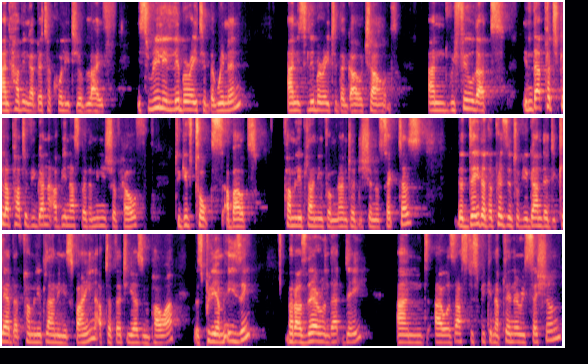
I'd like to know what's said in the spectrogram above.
and having a better quality of life. It's really liberated the women and it's liberated the girl child. And we feel that in that particular part of Uganda, I've been asked by the Ministry of Health to give talks about family planning from non-traditional sectors. The day that the president of Uganda declared that family planning is fine after 30 years in power was pretty amazing. But I was there on that day and I was asked to speak in a plenary session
